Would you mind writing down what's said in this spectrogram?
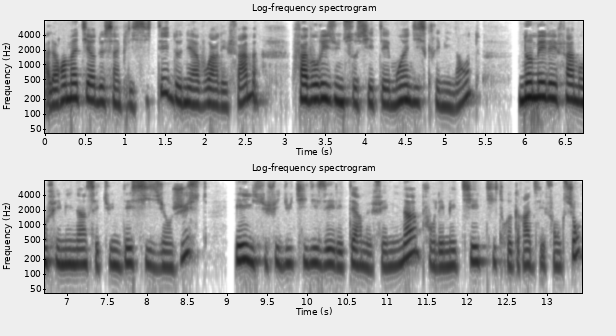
Alors en matière de simplicité, donner à voir les femmes favorise une société moins discriminante, Nommer les femmes au féminin, c'est une décision juste et il suffit d'utiliser les termes féminins pour les métiers, titres, grades et fonctions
